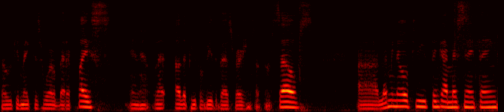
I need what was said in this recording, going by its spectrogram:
so we can make this world a better place and let other people be the best versions of themselves. Uh, let me know if you think I missed anything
